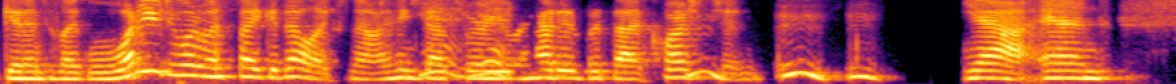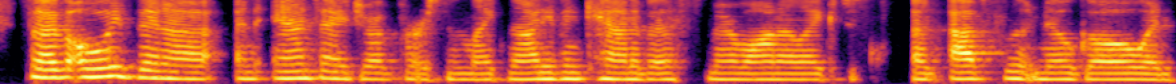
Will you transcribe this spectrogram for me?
get into like well what are you doing with psychedelics now i think yeah, that's where yeah. you were headed with that mm, question mm, mm, mm. Yeah. And so I've always been a, an anti drug person, like not even cannabis, marijuana, like just an absolute no go. And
